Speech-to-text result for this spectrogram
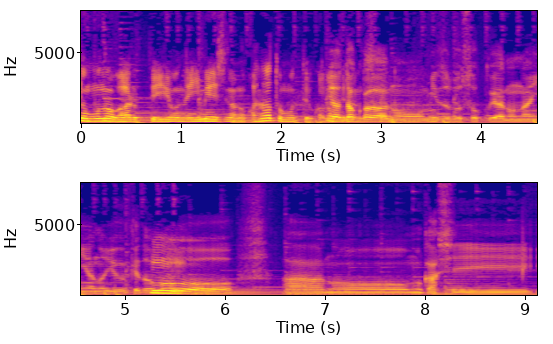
のものがあるっていうようなイメージなのかなと思って伺っていやだたんですけど。からあの水不足やのなんやの言うけども、あの昔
